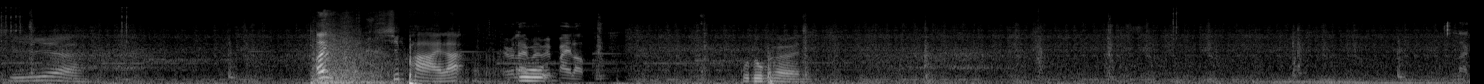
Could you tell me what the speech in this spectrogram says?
เชี่ยเอ้ย ชิบหายละ ไม่เป็นไรกูมันไม่ไปหรอก กูดูเพลิน หลัก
